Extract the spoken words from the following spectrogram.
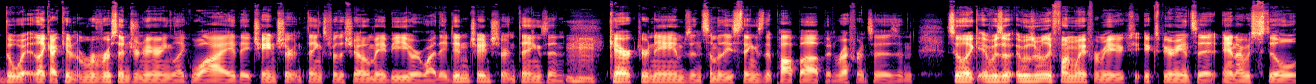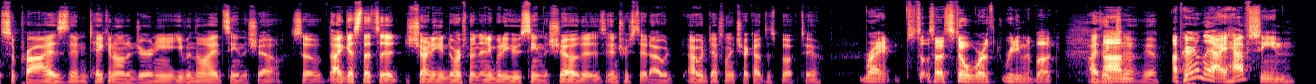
the way like i can reverse engineering like why they changed certain things for the show maybe or why they didn't change certain things and mm-hmm. character names and some of these things that pop up and references and so like it was a, it was a really fun way for me to experience it and i was still surprised and taken on a journey even though i had seen the show. So i guess that's a shining endorsement. Anybody who's seen the show that is interested i would i would definitely check out this book too Right. So, so it's still worth reading the book. I think um, so. Yeah. Apparently, I have seen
